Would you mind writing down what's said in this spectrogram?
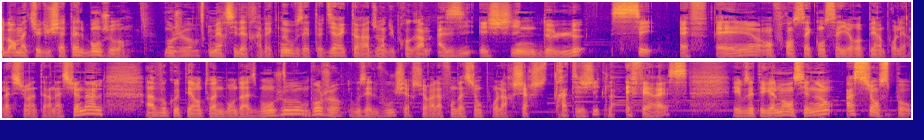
D'abord Mathieu Duchâtel, bonjour. Bonjour. Merci d'être avec nous. Vous êtes directeur adjoint du programme Asie et Chine de l'EC. FR, en français Conseil européen pour les relations internationales. À vos côtés, Antoine Bondas, bonjour. Bonjour. Vous êtes vous, chercheur à la Fondation pour la recherche stratégique, la FRS, et vous êtes également enseignant à Sciences Po.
